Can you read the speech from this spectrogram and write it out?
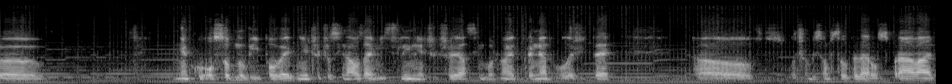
uh, nejakú osobnú výpoveď, niečo, čo si naozaj myslím, niečo, čo je asi možno aj pre mňa dôležité, uh, o čom by som chcel teda rozprávať.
